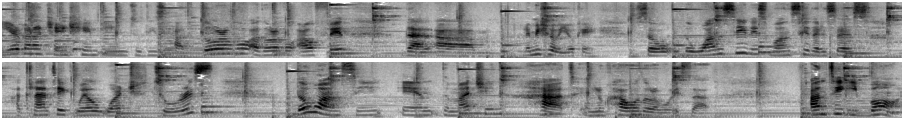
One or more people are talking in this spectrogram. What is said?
we are gonna change him into this adorable, adorable outfit that um, let me show you. Okay, so the onesie, this onesie that says Atlantic Whale Watch Tours, the onesie and the matching hat, and look how adorable is that. Auntie Yvonne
